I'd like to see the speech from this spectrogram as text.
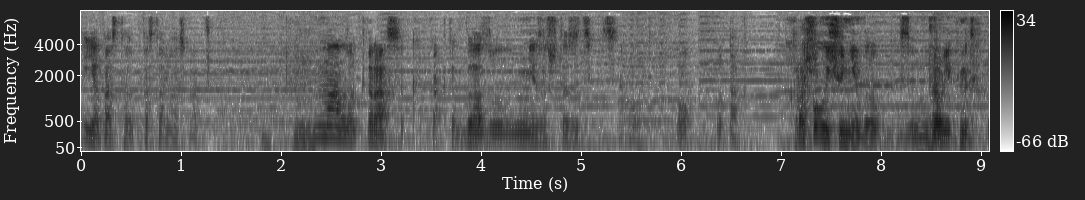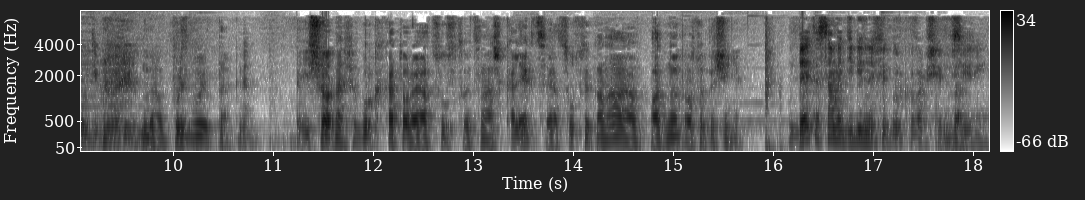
Я постав- поставлю восьмерочку. М. Мало красок. Как-то глазу не за что зацепиться. Вот. О, вот так. Хорошо. Такого еще не было. Да. ролике мы такого не говорили. Да, пусть будет так. Да. Еще одна фигурка, которая отсутствует в нашей коллекции, отсутствует она по одной простой причине. Да это самая дебильная фигурка вообще в Да. серии.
